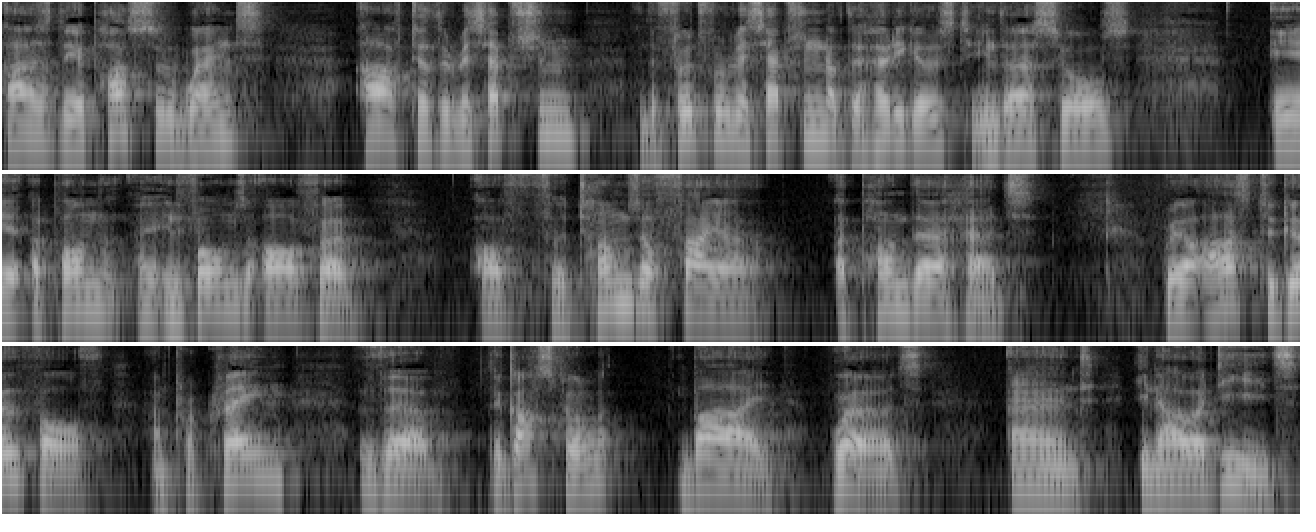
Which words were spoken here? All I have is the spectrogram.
as the apostle went after the reception, the fruitful reception of the Holy Ghost in their souls, upon uh, in forms of uh, of uh, tongues of fire upon their heads, we are asked to go forth and proclaim the the gospel by words and in our deeds,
